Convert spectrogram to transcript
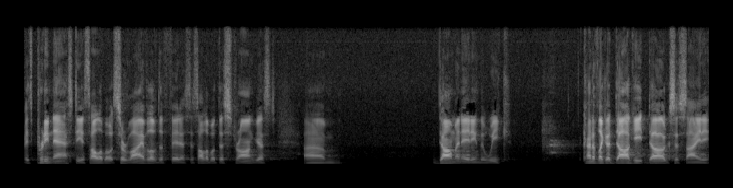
it's pretty nasty. It's all about survival of the fittest. It's all about the strongest um, dominating the weak kind of like a dog eat dog society.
